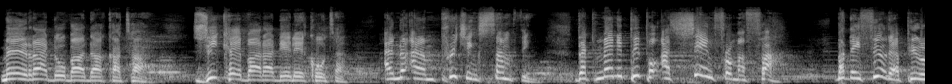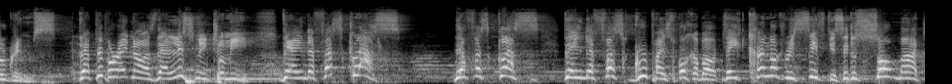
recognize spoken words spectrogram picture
Merado badakata. Zike baradele kota. I know I am preaching something that many people are seeing from afar, but they feel they're pilgrims. There are people right now, as they're listening to me, they're in the first class they're first class. They're in the first group I spoke about. They cannot receive this. It is so much.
